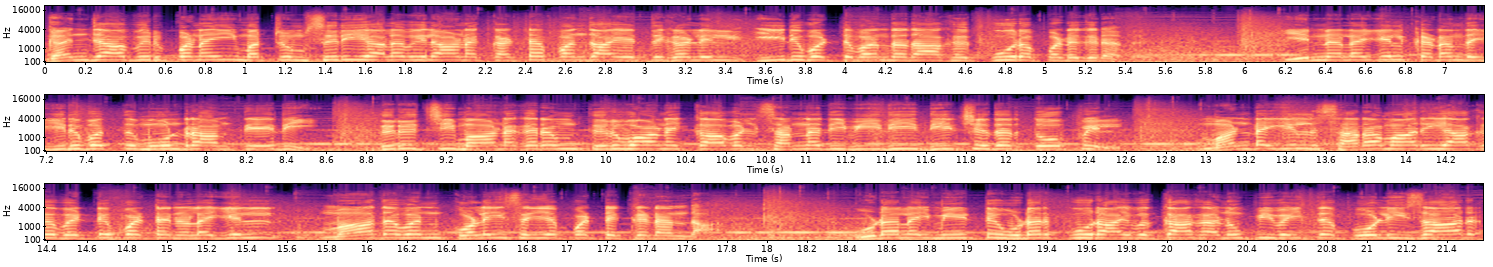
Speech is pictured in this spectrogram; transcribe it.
கஞ்சா விற்பனை மற்றும் சிறிய அளவிலான கட்ட பஞ்சாயத்துகளில் ஈடுபட்டு வந்ததாக கூறப்படுகிறது. இந்நிலையில் கடந்த இருபத்தி மூன்றாம் தேதி திருச்சி மாநகரம் திருவானைக்காவல் சன்னதி வீதி தீட்சிதர் தோப்பில் மண்டையில் சரமாரியாக வெட்டுப்பட்ட நிலையில் மாதவன் கொலை செய்யப்பட்டு கிடந்தார். உடலை மீட்டு உடற்கூராய்வுக்காக அனுப்பி வைத்த போலீசார்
